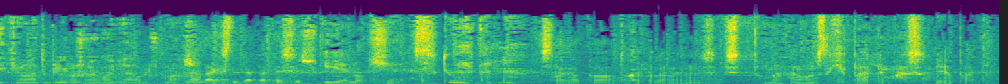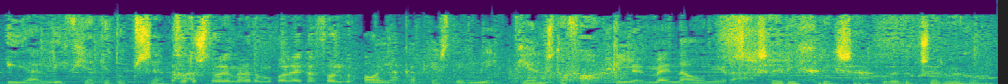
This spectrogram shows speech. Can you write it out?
δίκαιο να την πληρώσω εγώ για όλους μας. Να αλλάξεις την κατάθεσή σου. οι ενοχές, Του έκανα. Σ' αγαπάω, το καταλαβαίνεις. Το μαθαίνομαστε και πάλι μας. Για πάντα. η αλήθεια και το ψέμα. Αυτό το story εμένα δεν μου κολλάει καθόλου. Όλα κάποια στιγμή βγαίνουν στο φω. Κλεμμένα όνειρα. Ξέρει η Χρύσα που δεν το ξέρω εγώ.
